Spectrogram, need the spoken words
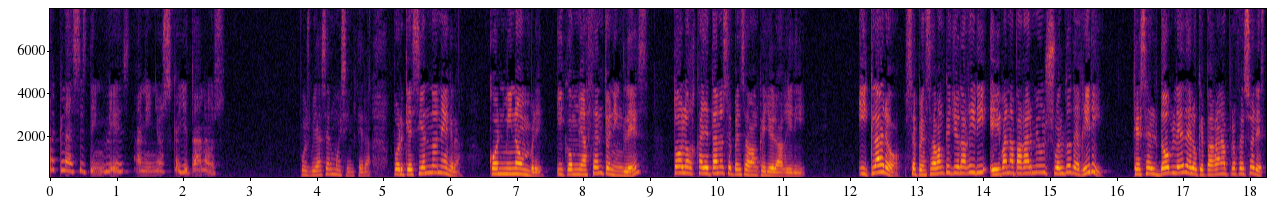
dar clases de inglés a niños cayetanos? Pues voy a ser muy sincera. Porque siendo negra, con mi nombre y con mi acento en inglés, todos los cayetanos se pensaban que yo era guiri. Y claro, se pensaban que yo era guiri e iban a pagarme un sueldo de guiri, que es el doble de lo que pagan a profesores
